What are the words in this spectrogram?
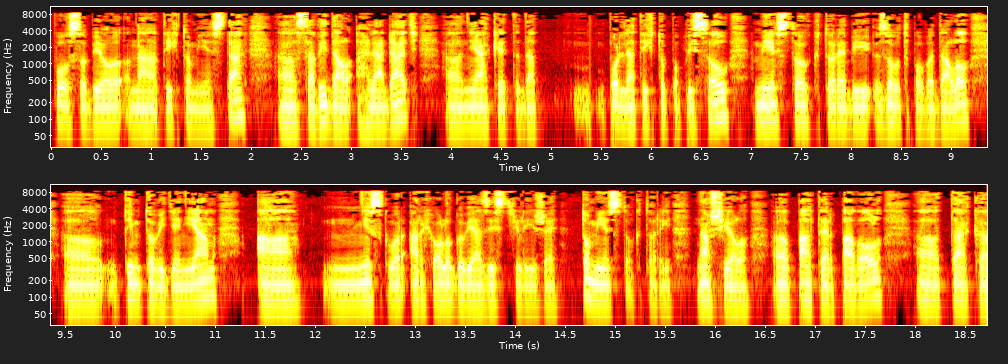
pôsobil na týchto miestach, sa vydal hľadať nejaké teda podľa týchto popisov miesto, ktoré by zodpovedalo týmto videniam. A neskôr archeológovia zistili, že to miesto, ktorý našiel e, Páter Pavol, e, tak e,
